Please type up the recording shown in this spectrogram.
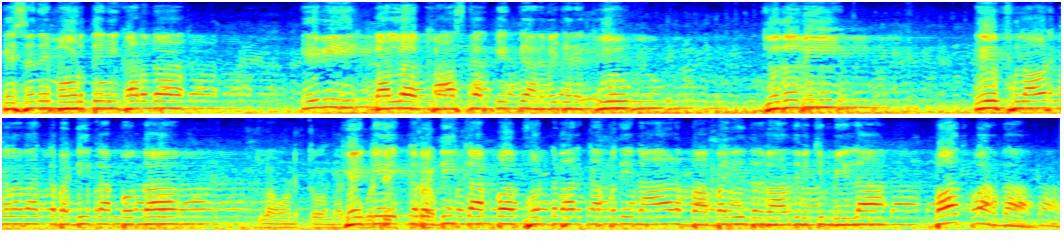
ਕਿਸੇ ਨੇ ਮੋੜ ਤੇ ਨਹੀਂ ਖੜਨਾ। ਇਹ ਵੀ ਗੱਲ ਖਾਸ ਕਰਕੇ ਧਿਆਨ ਵਿੱਚ ਰੱਖਿਓ। ਜਦੋਂ ਵੀ ਇਹ ਫੁਲਾਵਰ ਕਲਾਂ ਦਾ ਕਬੱਡੀ ਕੱਪ ਹੁੰਦਾ। ਲਾਉਣ ਕਰਾਉਂਦਾ ਕਿਉਂਕਿ ਕਬੱਡੀ ਕੱਪ। ਫੁੱਟਬਾਲ ਕੱਪ ਦੇ ਨਾਲ ਬਾਬਾ ਜੀ ਦੇ ਦਰਬਾਰ ਦੇ ਵਿੱਚ ਮੇਲਾ ਬਹੁਤ ਭਰਦਾ।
